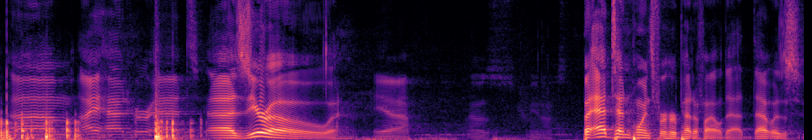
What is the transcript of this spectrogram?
Um, I had her at uh, zero. Yeah. That was, you know. But add 10 points for her pedophile dad. That was.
